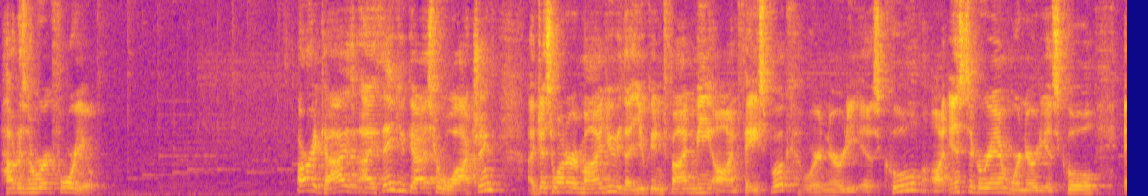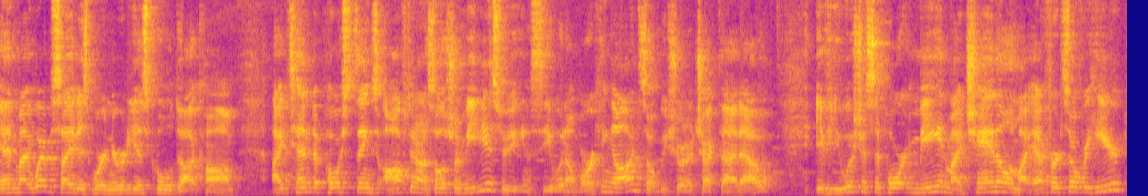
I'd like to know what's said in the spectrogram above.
how does it work for you? All right, guys, I thank you guys for watching. I just want to remind you that you can find me on Facebook, where Nerdy is Cool, on Instagram, where Nerdy is Cool, and my website is where nerdyiscool.com. I tend to post things often on social media so you can see what I'm working on, so be sure to check that out. If you wish to support me and my channel and my efforts over here,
